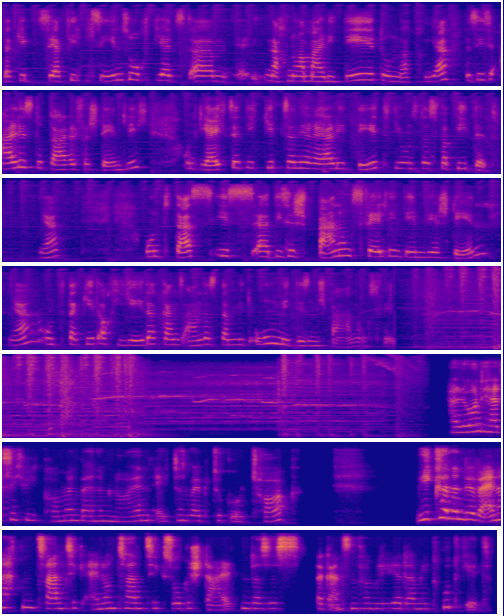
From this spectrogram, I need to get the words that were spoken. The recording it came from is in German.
da gibt es sehr viel Sehnsucht jetzt ähm, nach Normalität und nach, ja, das ist alles total verständlich. Und gleichzeitig gibt es eine Realität, die uns das verbietet. Ja? Und das ist äh, dieses Spannungsfeld, in dem wir stehen. Ja? Und da geht auch jeder ganz anders damit um, mit diesem Spannungsfeld. Hallo und herzlich willkommen bei einem neuen Elternweb to Go Talk. Wie können wir Weihnachten 2021 so gestalten, dass es der ganzen Familie damit gut geht?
